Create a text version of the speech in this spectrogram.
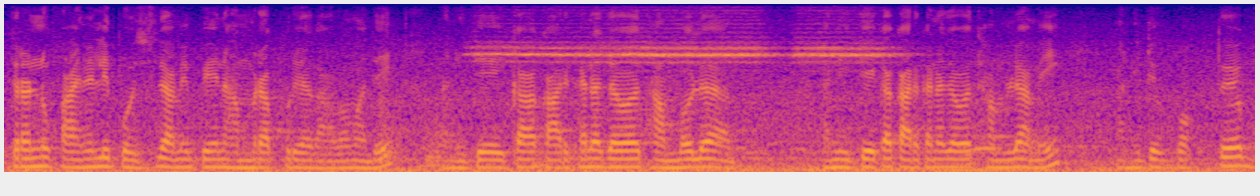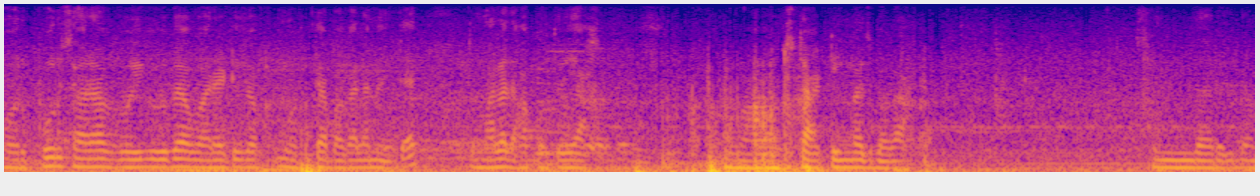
मित्रांनो फायनली पोहोचलो आम्ही पेन हमरापूर या गावामध्ये. आणि ते एका कारखान्याजवळ थांबवलं आहे आणि ते एका कारखान्याजवळ थांबलो आम्ही. आणि ते बघतोय भरपूर साऱ्या वेगवेगळ्या व्हरायटीज ऑफ मूर्त्या बघायला मिळत आहेत तुम्हाला दाखवतो या. स्टार्टिंगच बघा. सुंदर एकदम.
